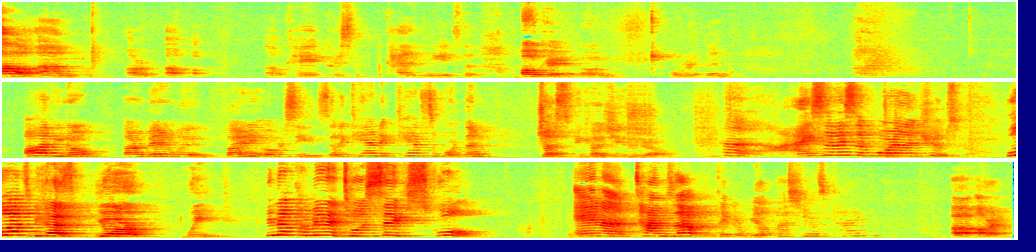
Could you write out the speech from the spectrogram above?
Oh, um, or, oh, oh, okay, Chris, Kylie, can you get to the, Okay, um, alright then. I'll have you know that our men and women fighting overseas that a candidate can't support them just because she's a girl. Uh, I said I support the troops. Well, that's because you're weak. You're not committed to a safe school. And uh, time's up. We'll take a real question this time. Uh, alright.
